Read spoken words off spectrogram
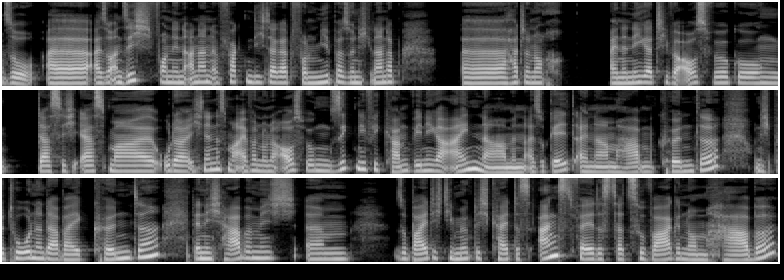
so, äh, also an sich von den anderen Fakten, die ich da gerade von mir persönlich genannt habe, äh, hatte noch eine negative Auswirkung, dass ich erstmal, oder ich nenne es mal einfach nur eine Auswirkung, signifikant weniger Einnahmen, also Geldeinnahmen haben könnte. Und ich betone dabei könnte, denn ich habe mich, ähm, sobald ich die Möglichkeit des Angstfeldes dazu wahrgenommen habe,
